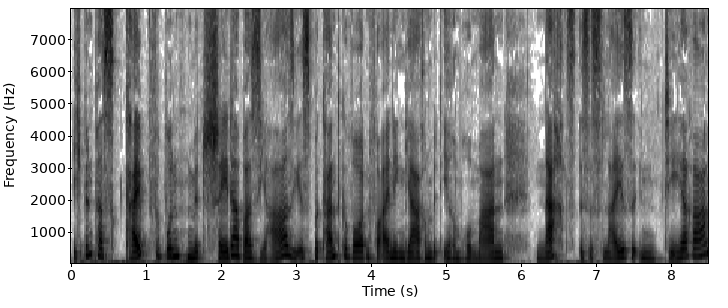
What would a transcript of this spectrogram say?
Ich bin per Skype verbunden mit Shada Baziar. Sie ist bekannt geworden vor einigen Jahren mit ihrem Roman Nachts ist es leise in Teheran.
